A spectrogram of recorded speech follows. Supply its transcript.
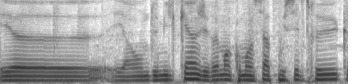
Et, et en 2015, j'ai vraiment commencé à pousser le truc.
